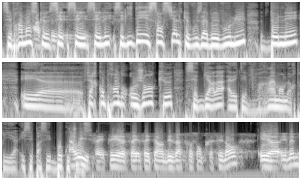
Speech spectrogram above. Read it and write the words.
c'est vraiment ce que c'est c'est c'est l'idée essentielle que vous avez voulu donner et euh, faire comprendre aux gens que cette guerre-là, elle était vraiment meurtrière. Il s'est passé beaucoup de ah choses. Ah oui, ça a été ça a, été un désastre sans précédent et, euh, et même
